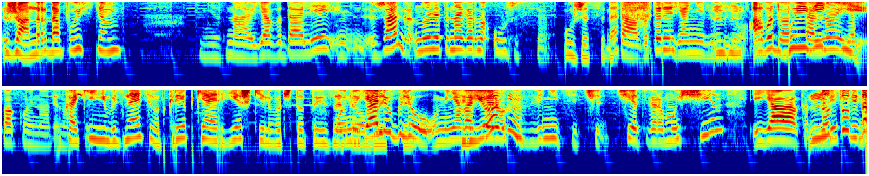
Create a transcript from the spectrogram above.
Жанр, допустим? Не знаю, я водолей. Жанр, ну это, наверное, ужасы. Ужасы, да? Да, вот это есть- я не люблю. мгм. А вот всё остальное я боевики спокойно отношусь. Какие-нибудь, знаете, вот крепкие орешки или вот что-то из Ой, этой ну я области? люблю. У меня, Серьезно? во-первых, извините, четверо мужчин, и я, как Ну говорится, тут сидя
